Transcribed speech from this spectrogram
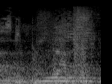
First blood.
